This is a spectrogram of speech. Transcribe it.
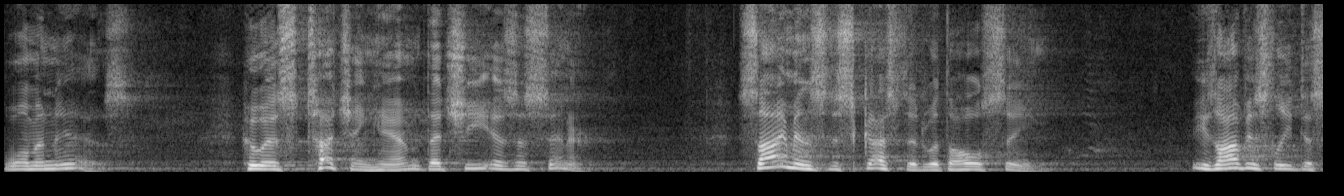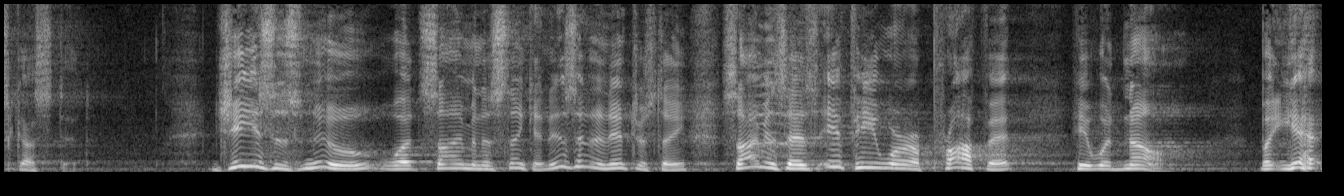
woman is who is touching him that she is a sinner. Simon's disgusted with the whole scene. He's obviously disgusted. Jesus knew what Simon is thinking. Isn't it interesting? Simon says, if he were a prophet, he would know. But yet,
